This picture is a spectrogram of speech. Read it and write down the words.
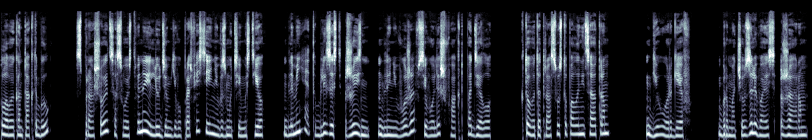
«Половой контакт был?» Спрашивает со свойственной людям его профессии невозмутимостью. Для меня это близость — жизнь, для него же всего лишь факт по делу. Кто в этот раз выступал инициатором? Георгиев. Бормочу, заливаясь жаром.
